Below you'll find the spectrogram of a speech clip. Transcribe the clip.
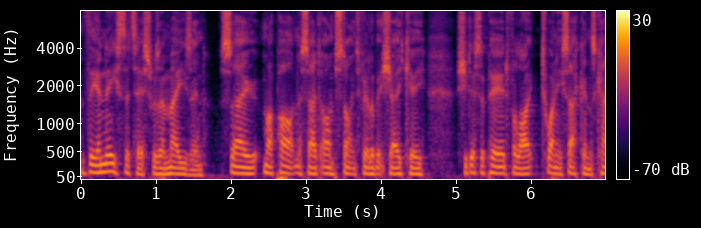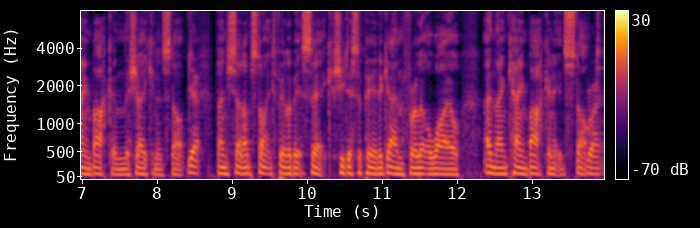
the anaesthetist was amazing. So my partner said, oh, "I'm starting to feel a bit shaky." She disappeared for like 20 seconds, came back, and the shaking had stopped. Yeah. Then she said, "I'm starting to feel a bit sick." She disappeared again for a little while, and then came back, and it had stopped. Right.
